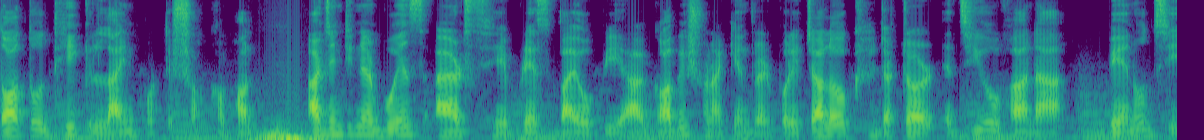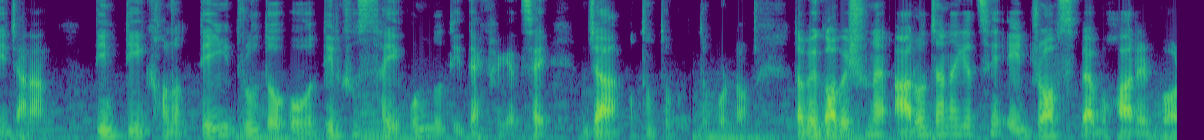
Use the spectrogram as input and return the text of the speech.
ততোধিক লাইন পড়তে সক্ষম হন। আর্জেন্টিনার বুয়েন্স আয়ার্সে প্রেস বায়োপিয়া গবেষণা কেন্দ্রের পরিচালক ডক্টর জিওভানা বেনোজি জানান তিনটি ঘনত্বেই দ্রুত ও দীর্ঘস্থায়ী উন্নতি দেখা গেছে, যা অত্যন্ত গুরুত্বপূর্ণ। তবে গবেষণায় আরও জানা গেছে, এই ড্রপস ব্যবহারের পর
